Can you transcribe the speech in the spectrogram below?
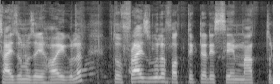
সাইজ অনুযায়ী হয় এগুলোর। তো প্রাইসগুলো প্রত্যেকটারই সেম মাত্র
